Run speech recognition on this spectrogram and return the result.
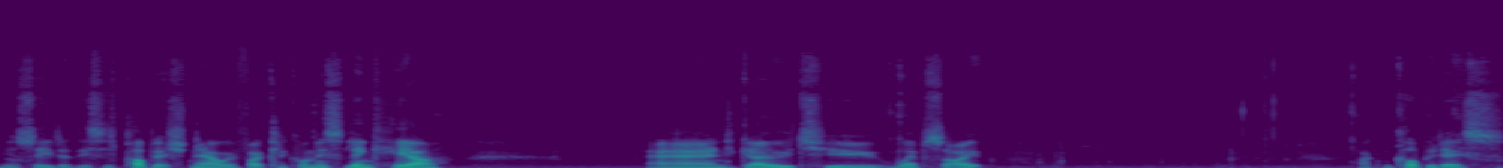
you'll see that this is published. Now if I click on this link here and go to website I can copy this.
